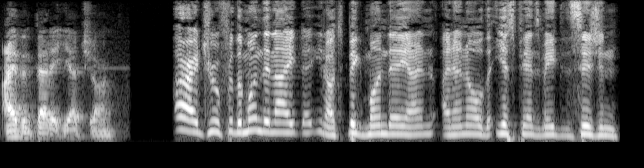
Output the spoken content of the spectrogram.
I haven't bet it yet, Sean. All right, Drew, for the Monday night, uh, you know, it's Big Monday, and, and I know that ESPN's made the decision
